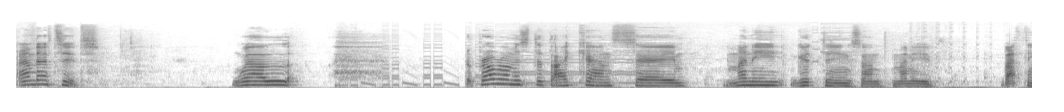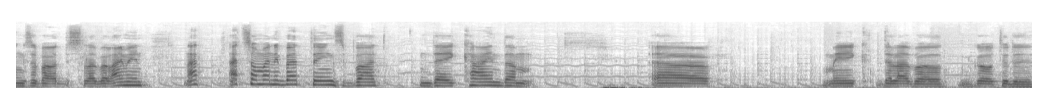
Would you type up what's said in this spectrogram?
And that's it. Well, the problem is that I can say many good things and many bad things about this level. I mean, not not so many bad things, but they kind of uh, make the level go to the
